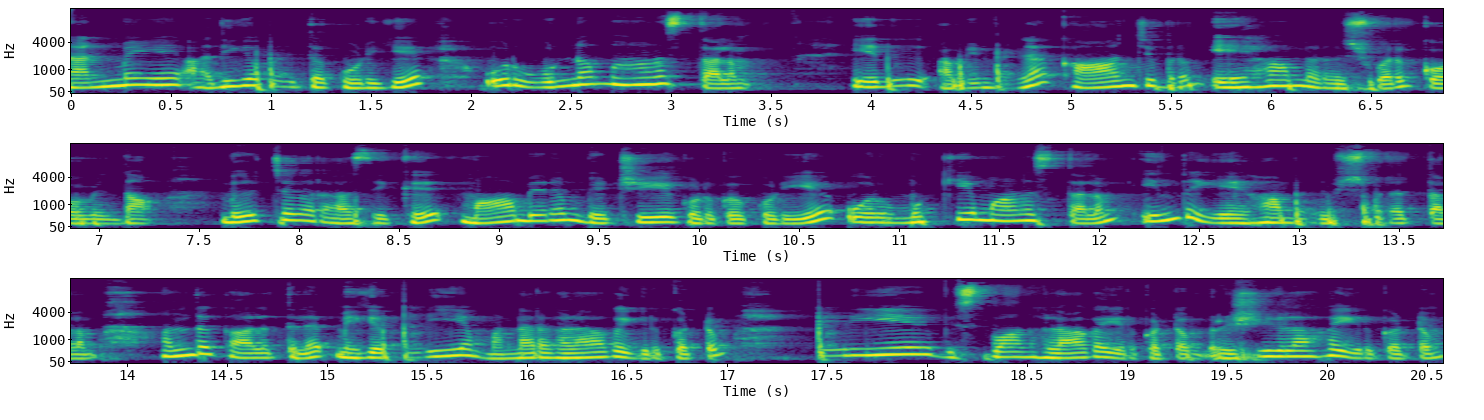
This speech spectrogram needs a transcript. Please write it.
நன்மையை அதிகப்படுத்தக்கூடிய ஒரு உன்னமான ஸ்தலம். எது அப்படின்னு பார்த்தீங்கன்னா காஞ்சிபுரம் ஏகாம்பரேஸ்வரர் கோவில் தான். விருச்சக ராசிக்கு மாபெரும் வெற்றியை கொடுக்கக்கூடிய ஒரு முக்கியமான ஸ்தலம் இந்த ஏகாம்பரேஸ்வரர் தலம். அந்த காலத்தில் மிகப்பெரிய மன்னர்களாக இருக்கட்டும் பெரிய விஸ்வான்களாக இருக்கட்டும் ரிஷிகளாக இருக்கட்டும்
